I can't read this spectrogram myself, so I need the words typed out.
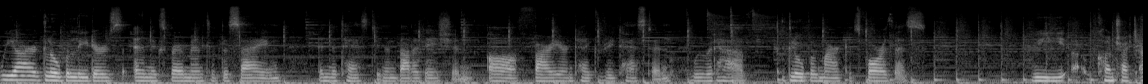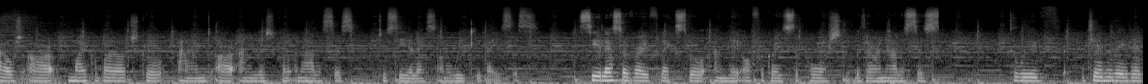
We are global leaders in experimental design in the testing and validation of barrier integrity testing. We would have global markets for this. We contract out our microbiological and our analytical analysis to CLS on a weekly basis. CLS are very flexible and they offer great support with our analysis. So we've generated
